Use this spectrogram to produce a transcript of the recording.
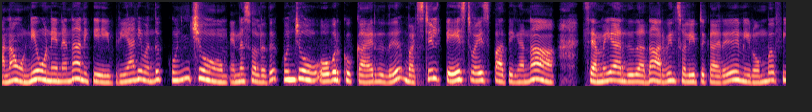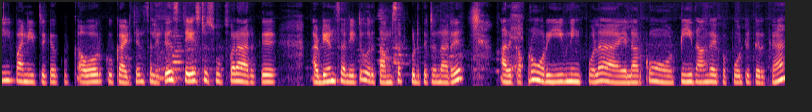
ஆனால் ஒன்றே ஒன்று என்னென்னா அன்றைக்கி பிரியாணி வந்து கொஞ்சம் என்ன சொல்கிறது கொஞ்சம் ஓவர் குக் ஆயிருந்தது. பட் ஸ்டில் டேஸ்ட் வைஸ் பார்த்தீங்கன்னா செமையாக இருந்தது. அதான் அரவிந்த் சொல்லிட்டு இருக்காரு நீ ரொம்ப ஃபீல் பண்ணிட்டு இருக்க குக் ஓவர் குக் ஆயிடுச்சுன்னு சொல்லிட்டு டேஸ்ட்டு சூப்பராக இருக்குது அப்படின்னு சொல்லிட்டு ஒரு தம்ஸ் அப் கொடுத்துட்டு இருந்தாரு. அதுக்கப்புறம் ஒரு ஈவினிங் போல் எல்லாருக்கும் டீ தாங்க இப்போ போட்டுட்டு இருக்கேன்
